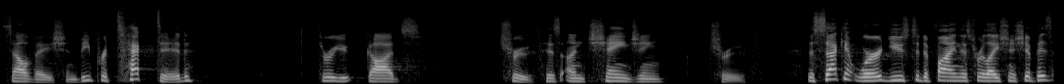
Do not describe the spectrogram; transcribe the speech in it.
salvation. Be protected through God's truth, his unchanging truth. The second word used to define this relationship is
